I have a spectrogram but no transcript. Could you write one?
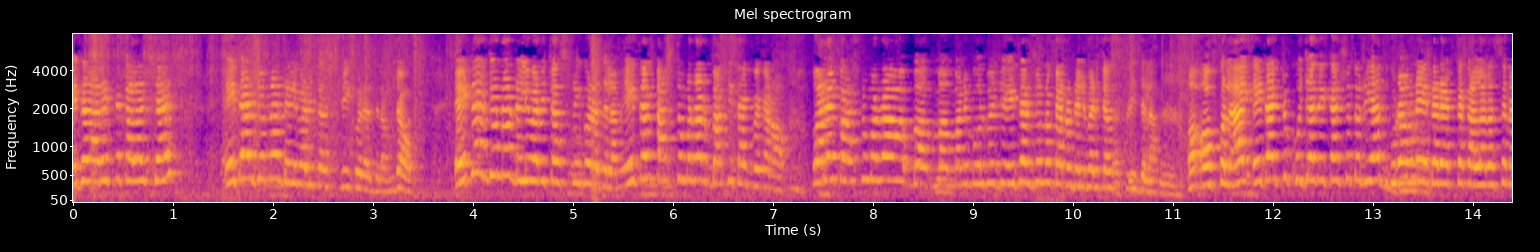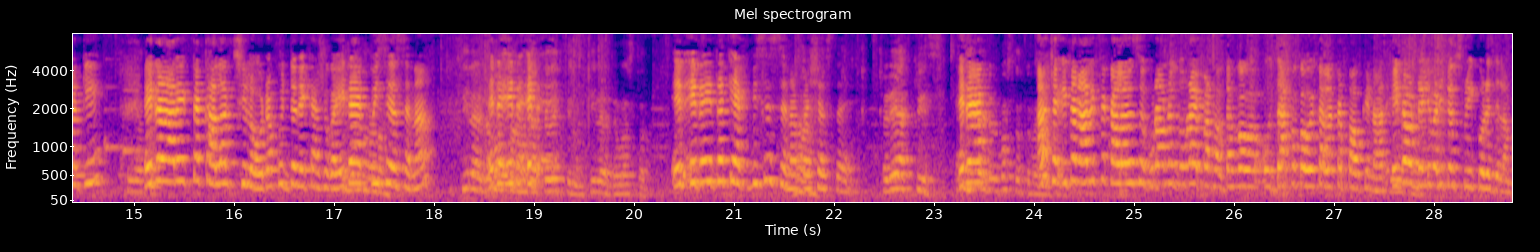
এটার আরেকটা কালার শেষ। এটার জন্য ডেলিভারি চার্জ ফ্রি করে দিলাম। যাও। এটার জন্য ডেলিভারি চার্জ ফ্রি করে দিলাম। এটার কাস্টমার আর বাকি থাকবে কেন? পরে কাস্টমাররা মানে বলবে যে এটার জন্য কেন ডেলিভারি চার্জ ফ্রি দিলাম? অফ করলে এটা একটু খুঁজে দেখে আসো তো রিয়াদ গুড়াউনে এটার একটা কালার আছে নাকি? এটার আরেকটা কালার ছিল ওটা খুঁজে দেখে আসো এটা এক পিসে আছে না? এটা এটা এটা এটা এটা কি এক পিসে আছে না পাশে আছে? এটা আচ্ছা এটার আরেকটা কালার আছে গুড়াউনে দৌড়াই পাঠাও দেখো দেখো ওই কালারটা পাও কিনা। এটাও ডেলিভারি চার্জ ফ্রি করে দিলাম।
